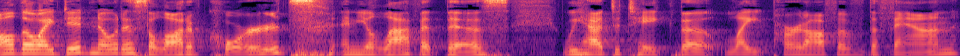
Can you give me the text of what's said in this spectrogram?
Although I did notice a lot of cords, and you'll laugh at this, we had to take the light part off of the fan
